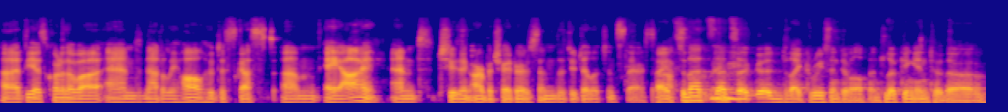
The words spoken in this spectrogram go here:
uh, Diaz Cordova and Natalie Hall, who discussed um, AI and choosing arbitrators and the due diligence there. So, right. So that's absolutely. that's a good like recent development looking into the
